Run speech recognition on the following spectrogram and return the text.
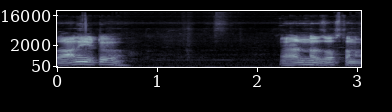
రాని ఇటు. ఏడన్నా చూస్తాను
